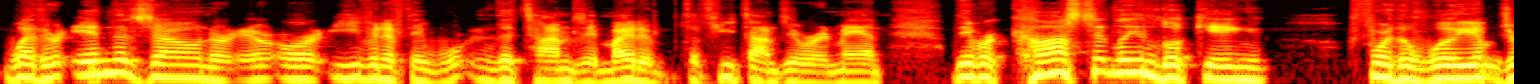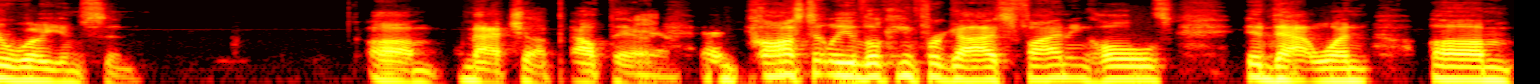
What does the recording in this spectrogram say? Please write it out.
whether in the zone or or even if they were the times they might have the few times they were in man, they were constantly looking for the Williams or Williamson um, matchup out there yeah. and constantly looking for guys, finding holes in that one. Um,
